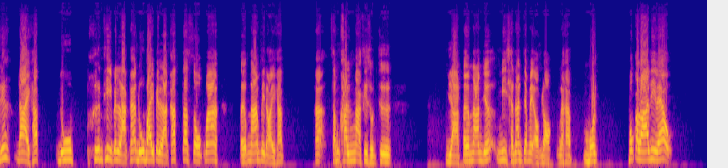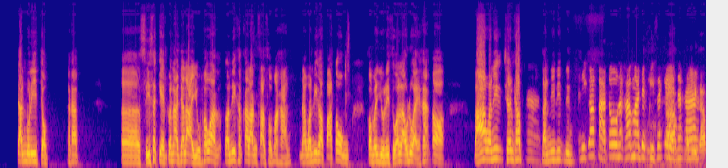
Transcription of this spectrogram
หรือได้ครับ ดูพื้นที่เป็นหลักฮะดูใบเป็นหลักครับ ถ้าโศกมาเติมน้ำไปหน่อยครับฮะสำคัญมากที่สุดคือ อย่าเติมน้ำเยอะมิฉะนั้นจะไม่ออกดอกนะครับ หมดมกรานี่แล้ว จันบุรีจบนะครับ สีสะเกตก็น่าจะได้อยู่ เพราะว่าตอนนี้เขากำลังสะสมอาหารนะวันนี้ก็ป๋าโต้งก็มาอยู่ในสวนเราด้วยฮะ ก็ป๋าวันนี้เชิญครับอ่า ดันนี้นิดนึงอันนี้ก็ป่าโต้งนะคะ มาจากศรีสะเกดนะสวัคะสดีครับ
